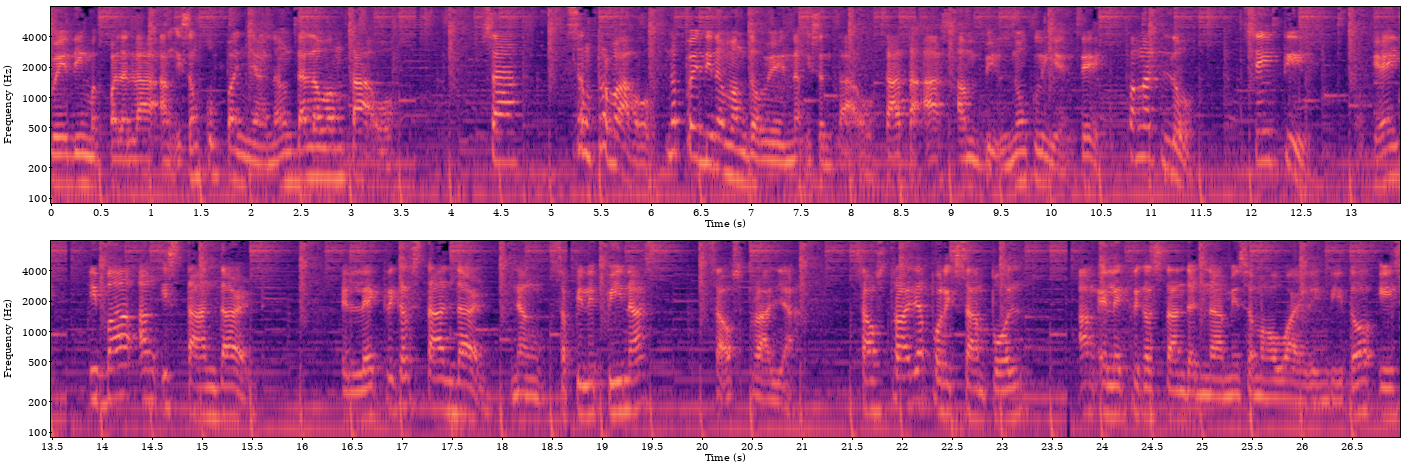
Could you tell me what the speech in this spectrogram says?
pwedeng magpadala ang isang kumpanya ng dalawang tao sa isang trabaho na pwede namang gawin ng isang tao. Tataas ang bill ng kliyente. Pangatlo, safety. Okay? Iba ang standard. Electrical standard ng sa Pilipinas, sa Australia. Sa Australia, for example, ang electrical standard namin sa mga wiring dito is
